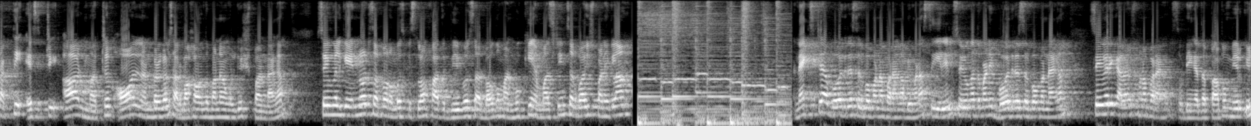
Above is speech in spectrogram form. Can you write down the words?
சக்தி எஸ்டிஆர் மற்றும் ஆல் நண்பர்கள் சார்பாக வந்து பண்ண உங்களுக்கு விஷ் பண்ணாங்க ஸோ இவங்களுக்கு என்னோட சார்பாக ரொம்ப ஸ்பெஷலாக பார்த்து வியூவர் சார்பாகவும் அண்ட் முக்கியமாக ஸ்ட்ரீம் சார்பாக யூஸ் பண்ணிக்கலாம். நெக்ஸ்ட் பர்த்டே செல்பம் பண்ண போறாங்க அப்படின்னா சீரியல் ஸோ இவங்க அந்த மாதிரி பர்த்டே செல்பம் பண்ணாங்க. ஸோ வரைக்கும் அலௌன்ஸ் பண்ண போறாங்க. ஸோ அப்படிங்கிறத பார்ப்போம். இருக்கு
